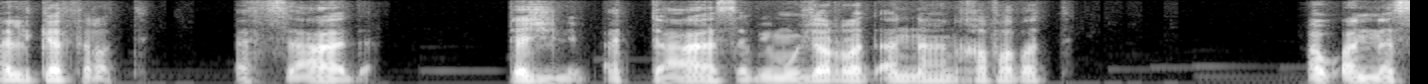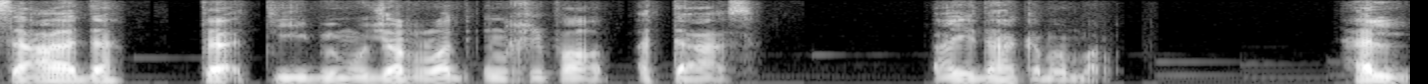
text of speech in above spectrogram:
هل كثرة السعادة تجلب التعاسة بمجرد أنها انخفضت؟ أو أن السعادة تأتي بمجرد انخفاض التعاسة؟ أعيدها كمان مرة هل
